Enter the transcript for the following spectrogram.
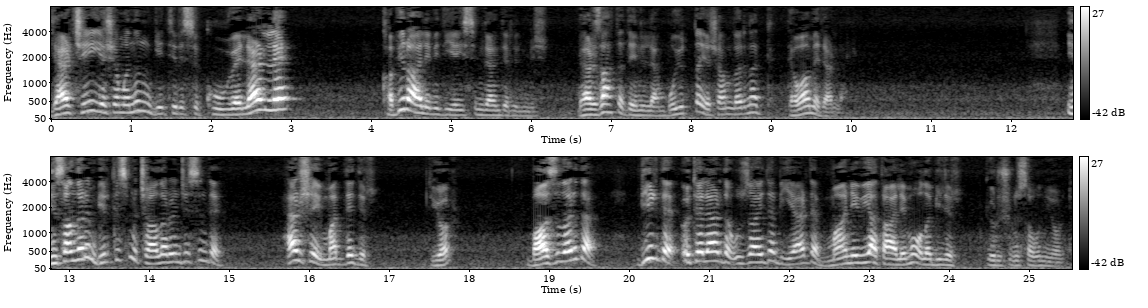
gerçeği yaşamanın getirisi kuvvelerle kabir alemi diye isimlendirilmiş berzah da denilen boyutta yaşamlarına devam ederler. İnsanların bir kısmı çağlar öncesinde her şey maddedir diyor. Bazıları da bir de ötelerde uzayda bir yerde maneviyat alemi olabilir görüşünü savunuyordu.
